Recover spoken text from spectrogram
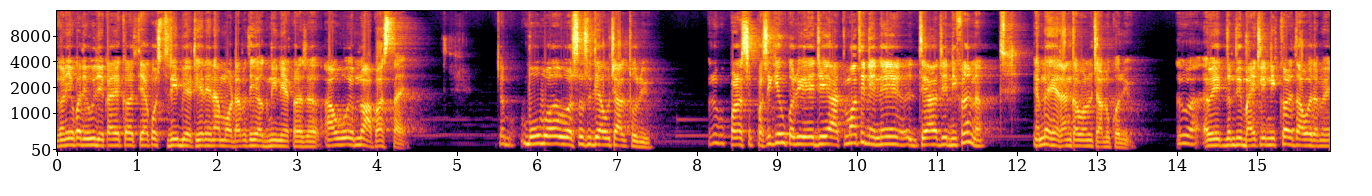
ઘણી વખત એવું દેખાય કે ત્યાં કોઈ સ્ત્રી બેઠી અને એના મોઢામાંથી અગ્નિ નીકળે છે. આવો એમનો આભાસ થાય. એટલે બહુ વર્ષો સુધી આવું ચાલતું રહ્યું. બરાબર? પણ પછી કેવું કર્યું? એ જે આત્મા હતી ને એને ત્યાં જે નીકળે ને, એમને હેરાન કરવાનું ચાલુ કર્યું. બરાબર? હવે એકદમથી બાઇક લઈને નીકળતા હોય તમે.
